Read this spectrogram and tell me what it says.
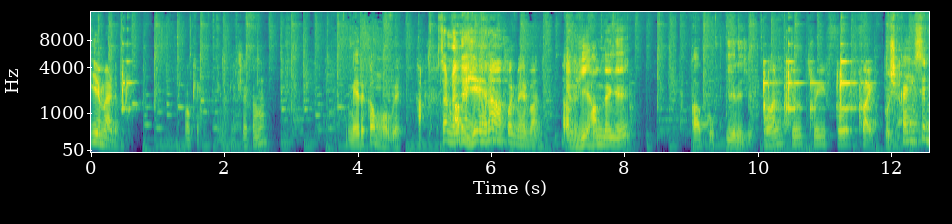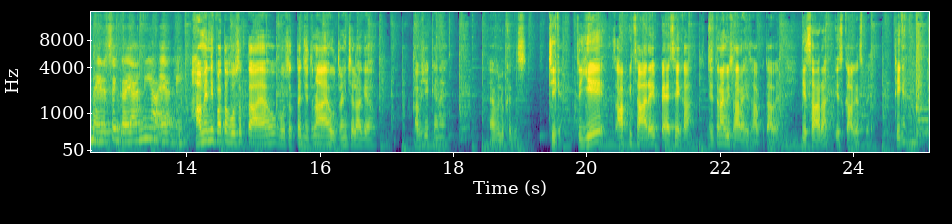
ये मैडम। ओके ये मैं लिख लेता हूँ। मेरे कम हो गए। हाँ। सर, अब ये है ना आप पर मेहरबान। अब ये हम देंगे आपको ये लीजिए। One two three four five कहीं से मेरे से गया नहीं आया नहीं। हमें नहीं पता हो सकता आया हो हो सकता जितना आया उतना ही चला गया हो। अब ये कहना है। हैव लुक एट दिस ठीक है तो ये आपकी सारे पैसे का जितना भी सारा हिसाब किताब है ये सारा इस कागज़ पे है। ठीक है?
